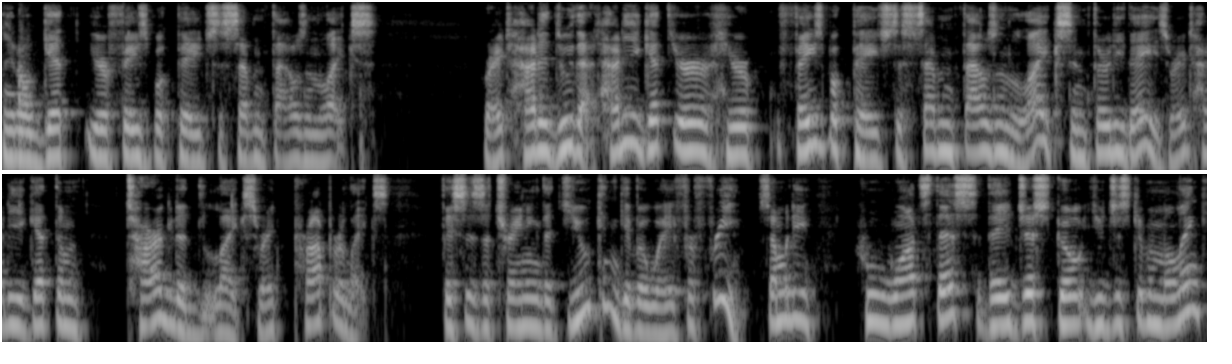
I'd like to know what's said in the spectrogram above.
you know get your Facebook page to 7,000 likes right? How to do that? How do you get your your Facebook page to 7,000 likes in 30 days right? How do you get them targeted likes right? Proper likes this is a training that you can give away for free. Somebody who wants this they just go you just give them a link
